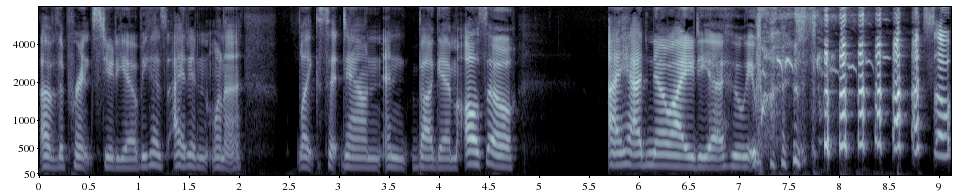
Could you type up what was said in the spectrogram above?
of the print studio because I didn't want to like sit down and bug him. Also, I had no idea who he was. so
